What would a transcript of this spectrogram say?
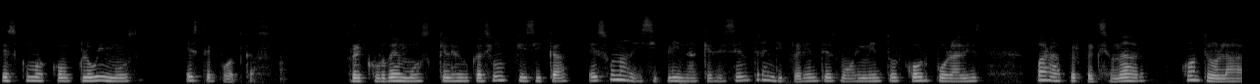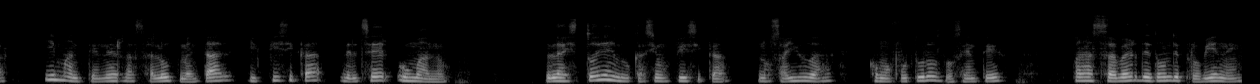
es como concluimos este podcast. Recordemos que la educación física es una disciplina que se centra en diferentes movimientos corporales para perfeccionar, controlar y mantener la salud mental y física del ser humano. La historia de educación física nos ayuda como futuros docentes para saber de dónde proviene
